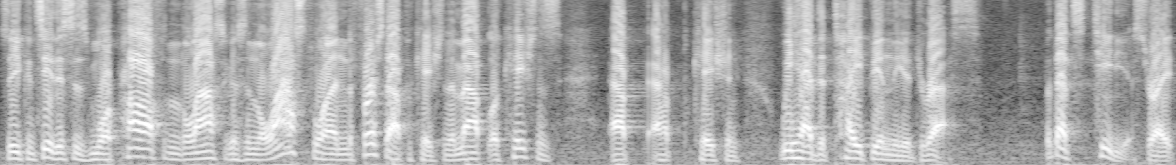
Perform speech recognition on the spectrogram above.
So you can see this is more powerful than the last because in the last one, the first application, the map locations app application, we had to type in the address. But that's tedious, right?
